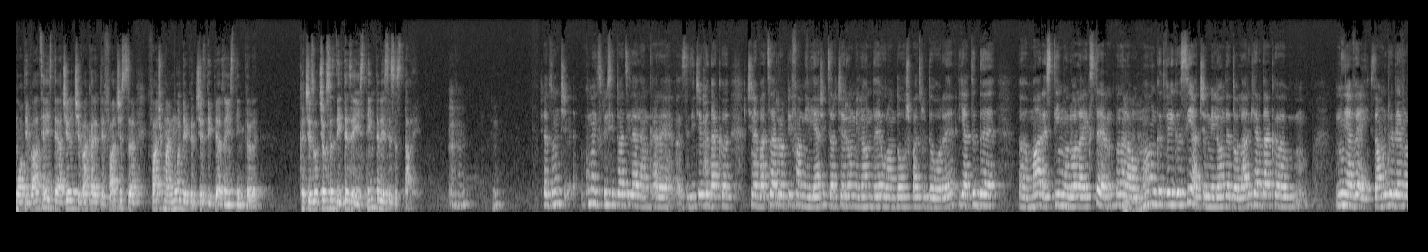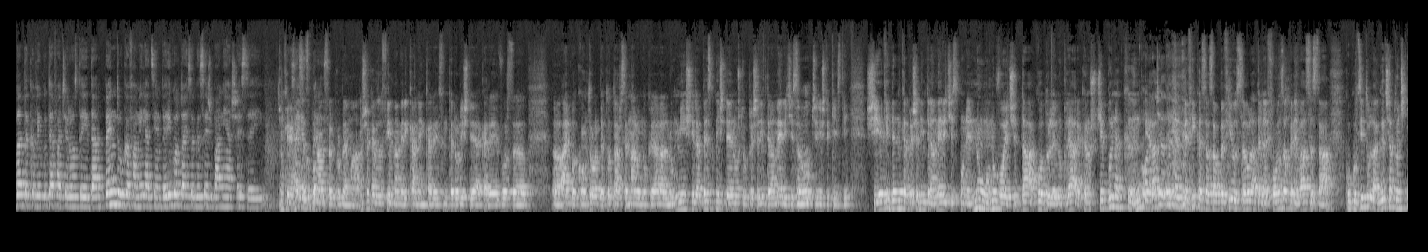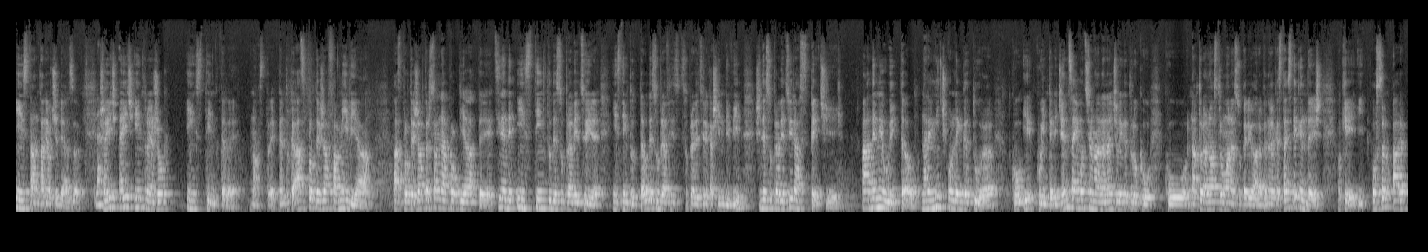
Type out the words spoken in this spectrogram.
Motivația este acel ceva care te face să faci mai mult decât ce-ți dictează instinctele. Că ce, ce o să-ți dicteze instinctele este să stai. Uh-huh. Și atunci, cum explici situațiile alea în care se zice că dacă cineva ți-ar răpi familia și ți-ar cere un milion de euro în 24 de ore, e atât de uh, mare stimulul ăla extern până mm-hmm. la mhm. urmă, încât vei găsi acel milion de dolari, chiar dacă nu-i aveai sau nu credeai vreodată că vei putea face rost de ei, dar pentru că familia ți-e în pericol, tu ai să găsești banii așa și să-i Ok, să hai să spun altfel problema. Așa că ai văzut filme americane în care sunt teroriști aia care vor să uh, aibă control pe tot arsenalul nuclear al lumii și răpesc niște, nu știu, președintele Americii sau uh-huh. orice niște chestii. Și evident că președintele Americii spune nu, nu voi ce da codurile nucleare, că nu știu ce, până când o, era de pe fică sau, sau pe fiul său la telefon sau pe nevastă sa cu cuțitul la gât și atunci instantaneu cedează. Da. Și aici, aici intră în joc instinctele noastre, pentru că ați proteja familia, ați proteja persoanele apropiate, ține de instinctul de supraviețuire. Instinctul tău de supraviețuire ca și individ și de supraviețuirea speciei. ADN-ului tău. Nu are nici o legătură cu, cu inteligența emoțională, nu are nicio legătură cu, cu natura noastră umană superioară. Pentru că stai să te gândești, ok, o să ar,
